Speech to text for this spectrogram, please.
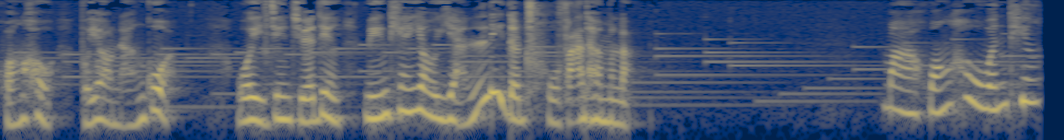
皇后不要难过，我已经决定明天要严厉的处罚他们了。”马皇后闻听，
